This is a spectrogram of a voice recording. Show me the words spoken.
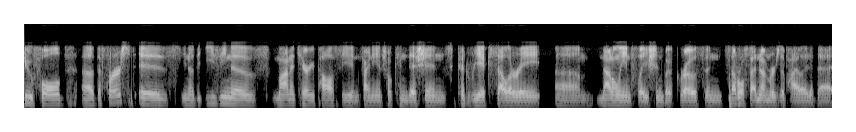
twofold. Uh, the first is, you know, the easing of monetary policy and financial conditions could reaccelerate um, not only inflation but growth, and several Fed members have highlighted that.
